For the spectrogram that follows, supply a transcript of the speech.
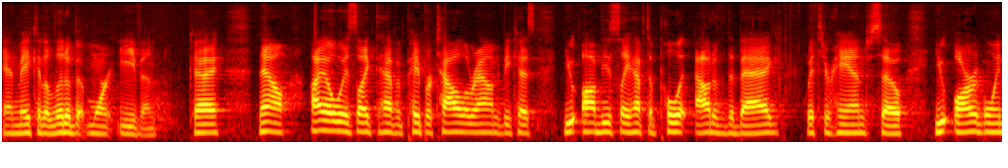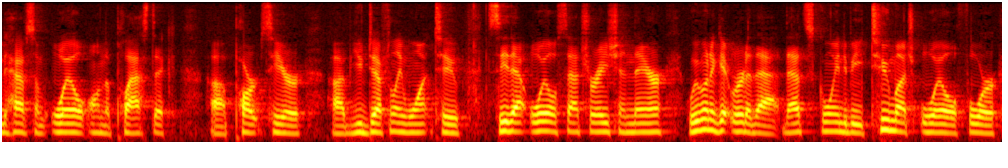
And make it a little bit more even. Okay. Now, I always like to have a paper towel around because you obviously have to pull it out of the bag with your hand. So you are going to have some oil on the plastic uh, parts here. Uh, you definitely want to see that oil saturation there. We want to get rid of that. That's going to be too much oil for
